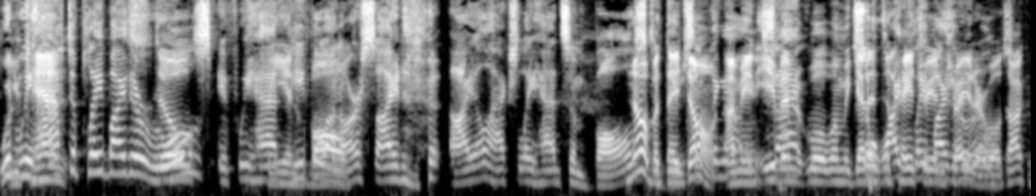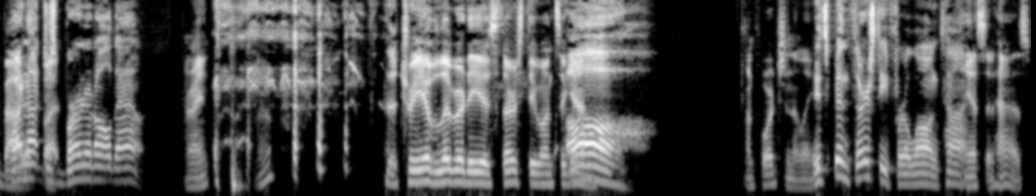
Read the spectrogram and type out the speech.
Would You we have to play by their rules if we had people on our side of the aisle actually had some balls? No, but they do don't. I mean, even well, when we get So into Patriot by and their Traitor, we'll talk about it. Why it. not but- just burn it all down? right? The tree of liberty is thirsty once again. Oh, unfortunately, it's been thirsty for a long time. yes, it has.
